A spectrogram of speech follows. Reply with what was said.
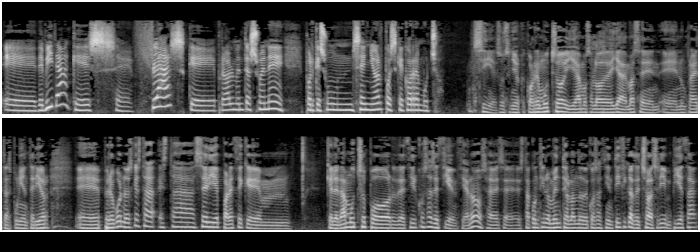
eh, de vida, que es eh, Flash, que probablemente os suene porque es un señor pues que corre mucho. Sí, es un señor que corre mucho y ya hemos hablado de ella además en, un Planeta Spoonie anterior. Pero bueno, es que esta, esta serie parece que, mm, que le da mucho por decir cosas de ciencia, ¿no? O sea, es- está continuamente hablando de cosas científicas. De hecho, la serie empieza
